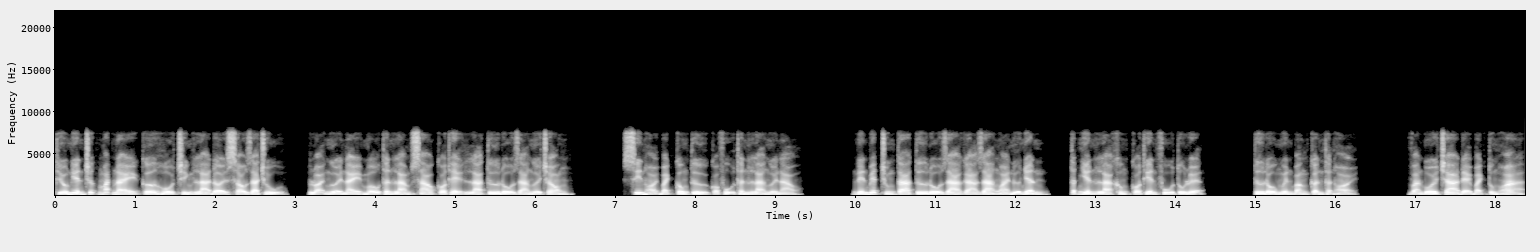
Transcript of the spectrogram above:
thiếu niên trước mắt này cơ hồ chính là đời sau gia chủ, loại người này mẫu thân làm sao có thể là tư đổ ra người trong. Xin hỏi bạch công tử có phụ thân là người nào? Nên biết chúng ta tư đổ ra gả ra ngoài nữ nhân, tất nhiên là không có thiên phú tu luyện. Tư đồ nguyên bằng cẩn thận hỏi. Vạn bối cha đẻ Bạch Tùng Hoa,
